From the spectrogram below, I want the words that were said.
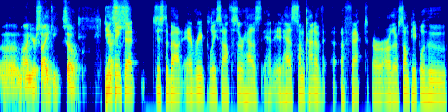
um, on your psyche. So, do you think that just about every police officer has it has some kind of effect, or are there some people who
